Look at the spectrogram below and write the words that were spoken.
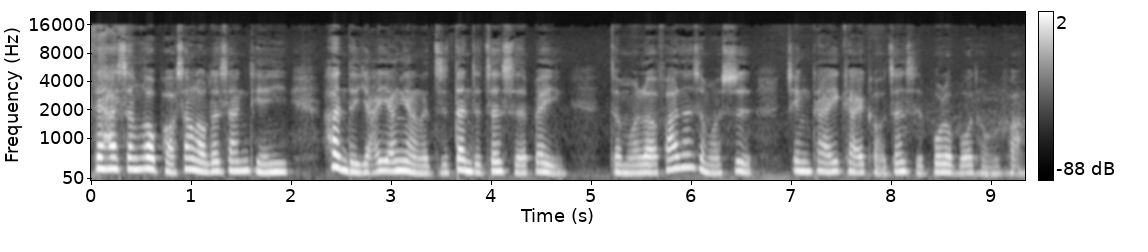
在他身后跑上楼的山田一恨得牙痒痒的，直瞪着真实的背影。怎么了？发生什么事？健太一开口，真实拨了拨头发。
